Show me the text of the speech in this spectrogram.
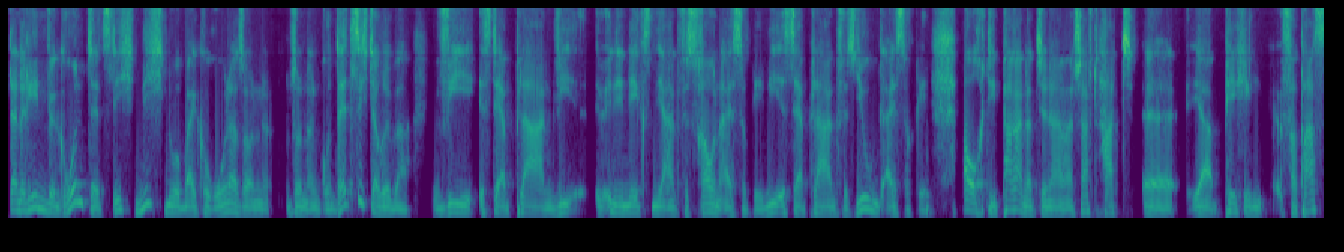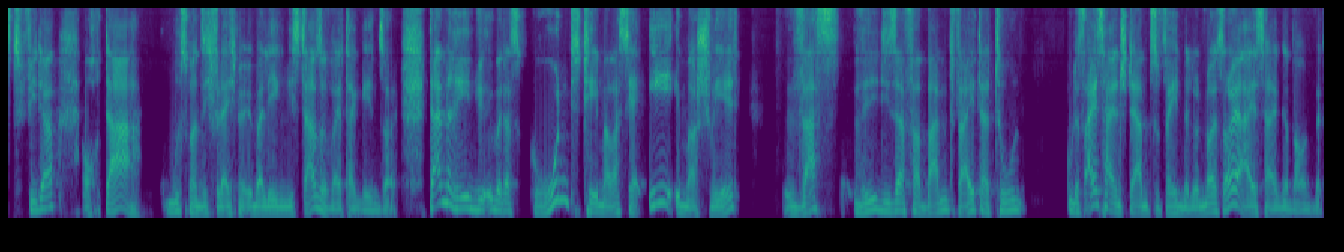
Dann reden wir grundsätzlich nicht nur bei Corona, sondern, sondern grundsätzlich darüber, wie ist der Plan, wie in den nächsten Jahren fürs Frauen-Eishockey, wie ist der Plan fürs Jugend-Eishockey. Auch die Paranationalmannschaft hat äh, ja Peking verpasst wieder. Auch da muss man sich vielleicht mal überlegen, wie es da so weitergehen soll. Dann reden wir über das Grundthema, was ja eh immer schwelt. Was will dieser Verband weiter tun um das Eishallensterben zu verhindern und neues neue Eishallen gebaut wird.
